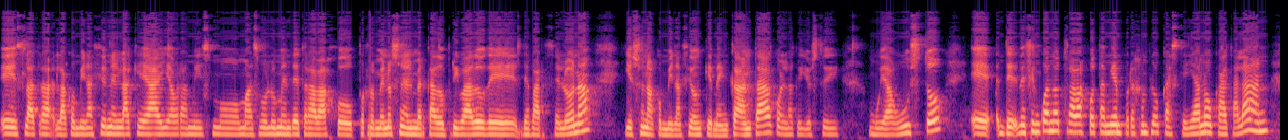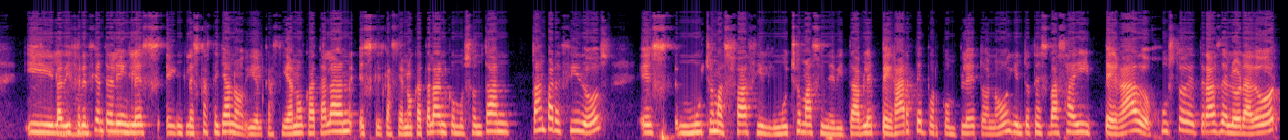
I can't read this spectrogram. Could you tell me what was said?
Es la, combinación en la que hay ahora mismo más volumen de trabajo, por lo menos en el mercado privado de, Barcelona, y es una combinación que me encanta, con la que yo estoy muy a gusto. Eh, de vez en cuando trabajo también, por ejemplo, castellano-catalán, y la diferencia entre el inglés, inglés-castellano y el castellano-catalán es que el castellano-catalán, como son tan, tan parecidos, es mucho más fácil y mucho más inevitable pegarte por completo, ¿no? Y entonces vas ahí pegado justo detrás del orador,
